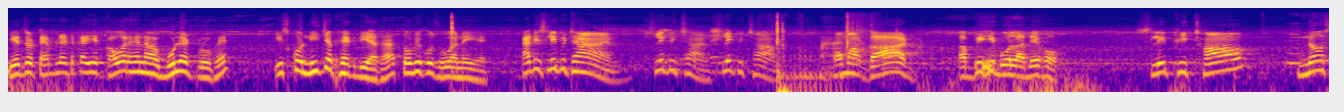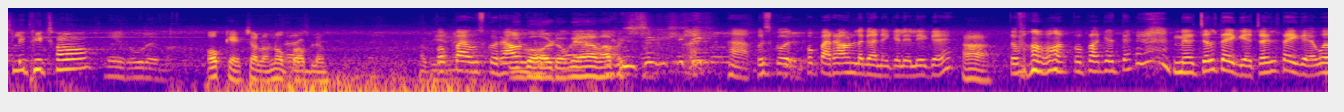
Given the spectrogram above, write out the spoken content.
ये जो टेबलेट का ये कवर है ना बुलेट प्रूफ है इसको नीचे फेंक दिया था तो भी कुछ हुआ नहीं है Aadi sleepy time sleepy time sleepy time oh my god अभी ही बोला देखो sleepy Tom no sleepy Tom नहीं रो रहे माँ। ओके चलो नो प्रॉब्लम पप्पा उसको राउंड हॉट हो गया वापस। हाँ उसको पप्पा राउंड लगाने के लिए ले गए। हाँ। तो पप्पा कहते हैं मैं चलता ही गया चलता ही गया वो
